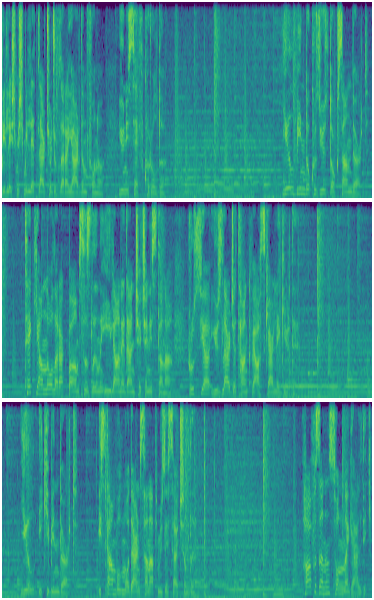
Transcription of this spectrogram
Birleşmiş Milletler Çocuklara Yardım Fonu UNICEF kuruldu. Yıl 1994. Tek yanlı olarak bağımsızlığını ilan eden Çeçenistan'a Rusya yüzlerce tank ve askerle girdi. Yıl 2004. İstanbul Modern Sanat Müzesi açıldı. Hafızanın sonuna geldik.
